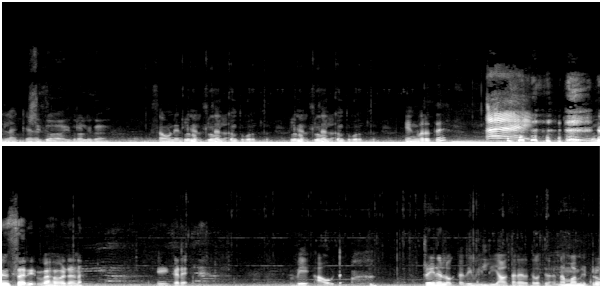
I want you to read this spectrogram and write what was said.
ಇಲ್ಲ ಕೇಳಿಸ್ ಇದು ಇದರಲ್ಲಿದೆ. ಸೌಂಡ್ ಏನು ಕ್ಲಿನಿಕ್ ಕೇಳಿಸ್ತಾ ಅಂತ ಬರುತ್ತೆ. ಕ್ಲಿನಿಕ್ ಕ್ಲಿನಿಕ್ ಅಂತ ಬರುತ್ತೆ. ಹೆಂಗ್ ಬರುತ್ತೆ? ಸರಿ ಬಾ ಹೊಡೋಣ ಈ ಕಡೆ. ವೇ ಔಟ್ ಟ್ರೈನಲ್ಲಿ ಹೋಗ್ತಾ ಇದೀವಿ. ಇಲ್ಲಿ ಯಾವ ಥರ ಇರುತ್ತೆ ಗೊತ್ತಿಲ್ಲ. ನಮ್ಮ ಮೆಟ್ರೋ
